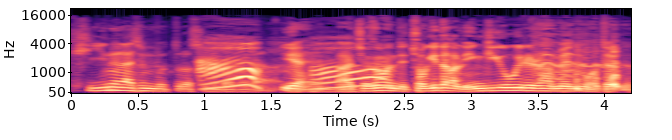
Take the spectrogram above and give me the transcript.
귀는 아직 못 들었습니다. 아, 제가. 예. 아, 죄송한데 저기다가 링기고리를 하면 좀 어떨?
